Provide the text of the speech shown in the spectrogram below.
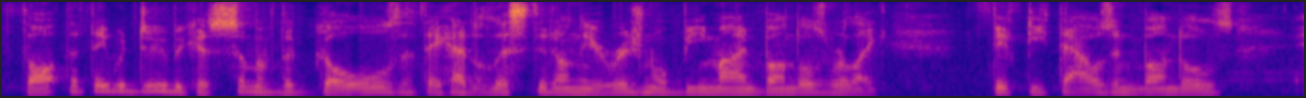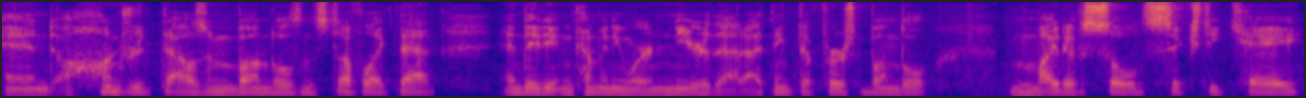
thought that they would do because some of the goals that they had listed on the original Be bundles were like 50,000 bundles and 100,000 bundles and stuff like that, and they didn't come anywhere near that. I think the first bundle might have sold 60k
